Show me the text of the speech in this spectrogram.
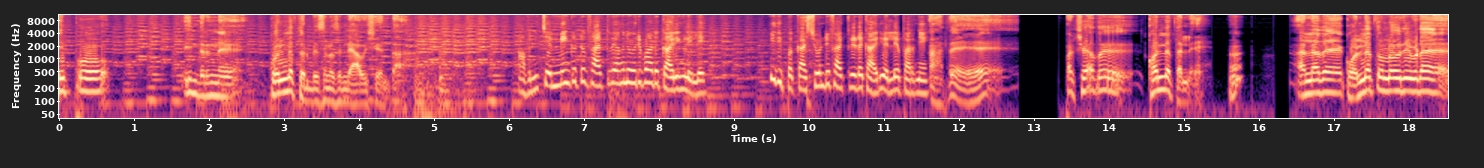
ഇപ്പോ ഇന്ദ്രന് കൊല്ലത്തൊരു ബിസിനസിന്റെ ആവശ്യം എന്താ? അവന് ചെമ്മീൻ കെട്ടും ഫാക്ടറി അങ്ങനെ ഒരുപാട് കാര്യങ്ങളില്ലേ? ഇതിപ്പോ കശുവണ്ടി ഫാക്ടറിയുടെ കാര്യമല്ലേ പറഞ്ഞേ? അതെ. പക്ഷെ അത് കൊല്ലത്തല്ലേ? അല്ലാതെ കൊല്ലത്തുള്ളവർ ഇവിടെ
